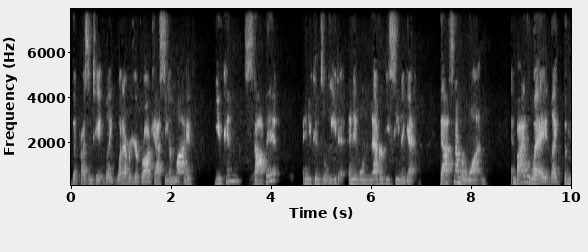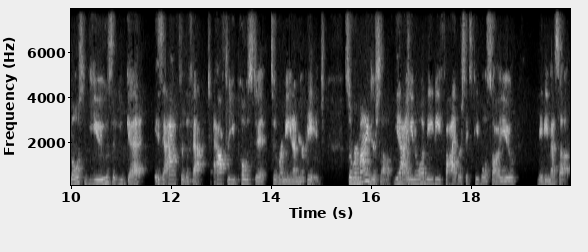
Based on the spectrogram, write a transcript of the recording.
the presentation, like whatever you're broadcasting on live, you can stop it and you can delete it and it will never be seen again. That's number one. And by the way, like the most views that you get is after the fact, after you post it to remain on your page. So remind yourself, yeah, you know what? Maybe five or six people saw you maybe mess up.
